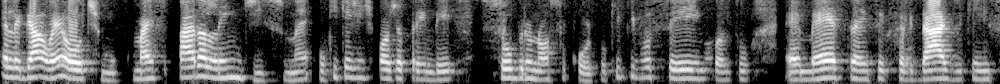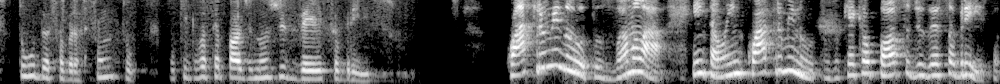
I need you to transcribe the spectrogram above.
É legal, é ótimo, mas para além disso, né? O que, que a gente pode aprender sobre o nosso corpo? O que, que você, enquanto é, mestra em sexualidade, quem estuda sobre o assunto, o que, que você pode nos dizer sobre isso? Quatro minutos, vamos lá. Então, em quatro minutos, o que, é que eu posso dizer sobre isso?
